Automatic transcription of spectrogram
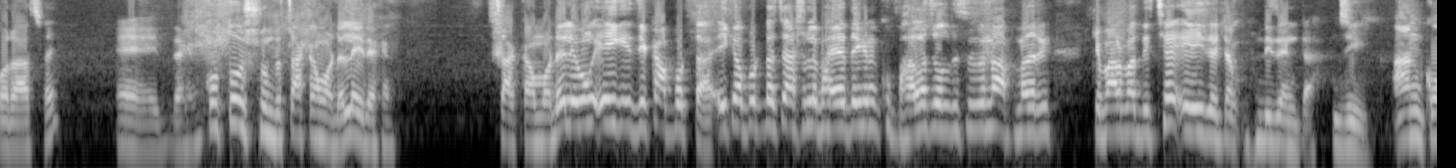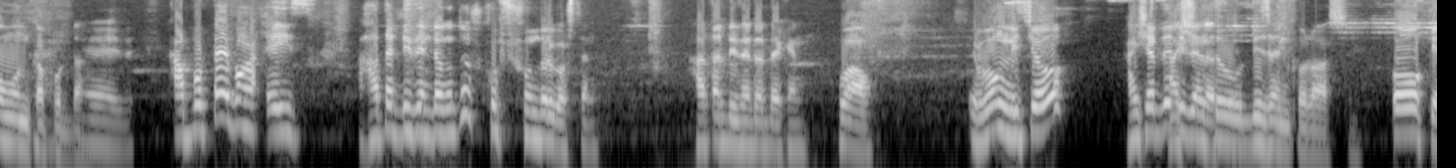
করা আছে। এই দেখেন কত সুন্দর চাকা মডেল এই দেখেন। চাকা মডেল এবং এই যে কাপড়টা এই কাপড়টা আসলে ভাইয়া দেখেন খুব ভালো চলতেছে জন্য আপনাদেরকে বারবার দিচ্ছে এই যেটা ডিজাইনটা। জি আনকমন কাপড়টা। কাপড়টা এবং এই হাতের ডিজাইনটা কিন্তু খুব সুন্দর করছেন। হাতের ডিজাইনটা দেখেন ওয়াও এবং নিচেও হাইসাদের ডিজাইন আছে। ডিজাইন করা আছে। ওকে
